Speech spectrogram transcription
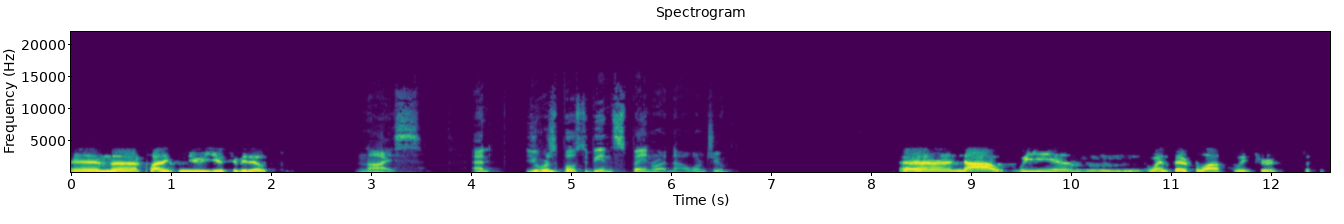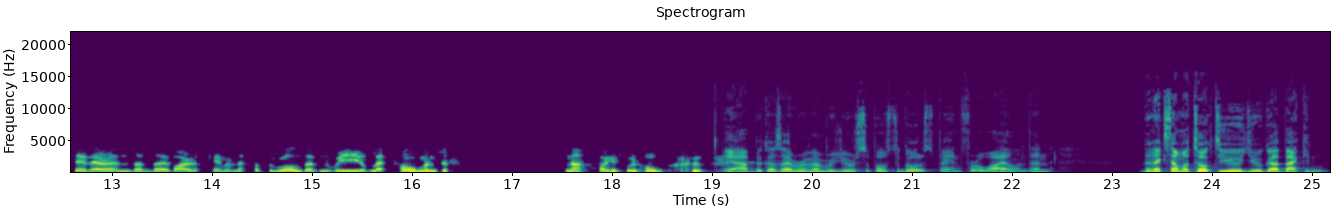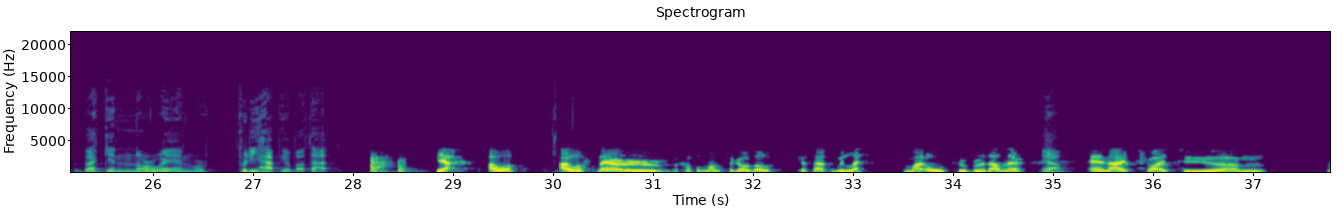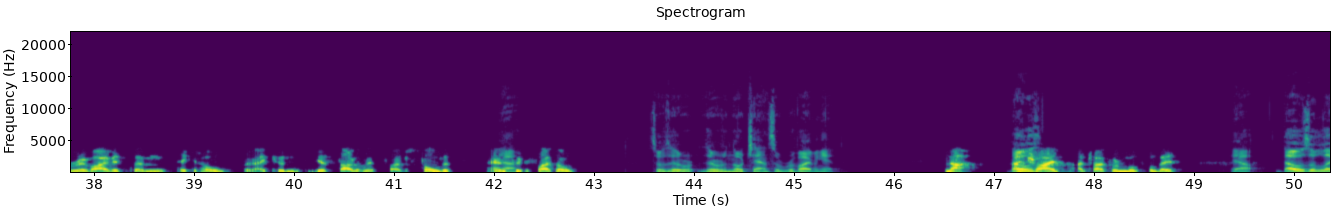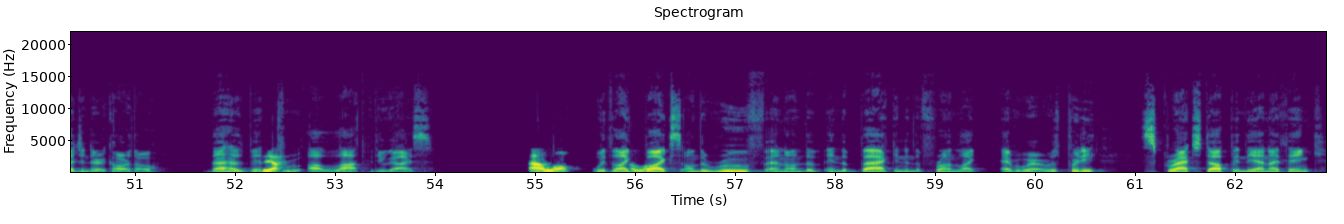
and uh, planning some new YouTube videos. Nice. And you were supposed to be in Spain right now, weren't you? Uh, now we um, went there for last winter just to stay there, and then the virus came and messed up the world, and we left home and just nah, fuck it, we're home. Yeah, because I remember you were supposed to go to Spain for a while, and then the next time I talked to you, you got back in back in Norway, and we're pretty happy about that. yeah, I was. I was there a couple months ago though, because we left my old Subaru down there. Yeah, and I tried to um, revive it and take it home, but I couldn't get started on it, so I just sold it and Yeah. took a flight home. so there were, there was no chance of reviving it. Nah, That I was, tried. I tried for multiple days. Yeah, that was a legendary car, though. That has been Yeah. through a lot with you guys, A lot. with like lot. bikes on the roof and on the in the back and in the front, like everywhere. It was pretty scratched up in the end, I think.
